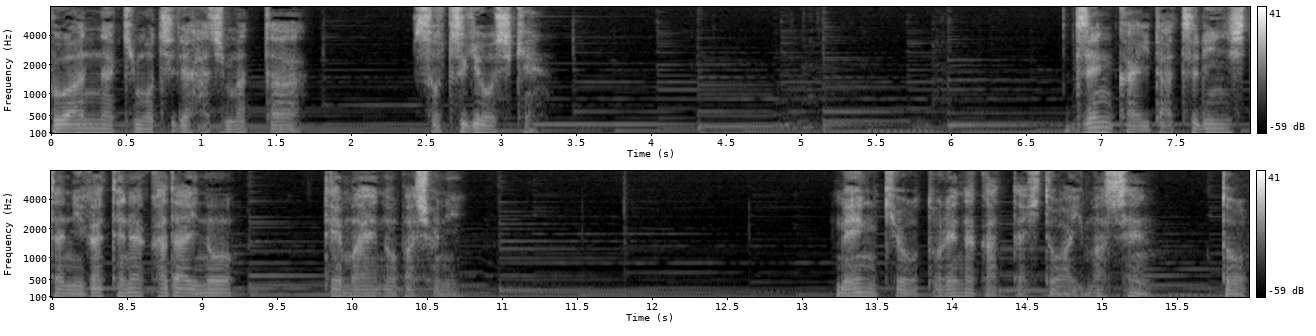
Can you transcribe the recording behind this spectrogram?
不安な気持ちで始まった卒業試験。前回脱輪した苦手な課題の手前の場所に免許を取れなかった人はいませんと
